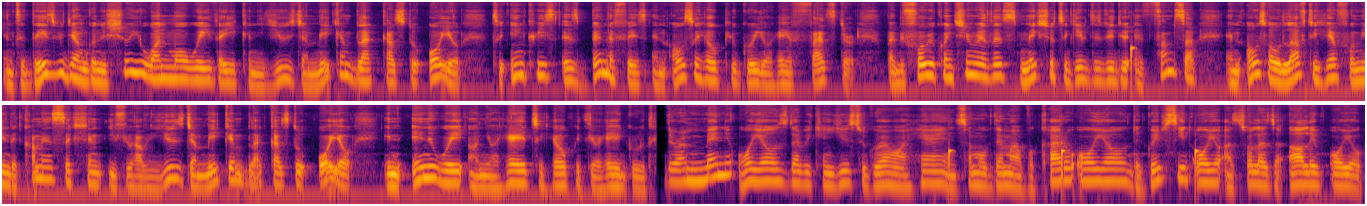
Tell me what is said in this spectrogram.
In today's video, I'm going to show you one more way that you can use Jamaican Black Castor Oil to increase its benefits and also help you grow your hair faster. But before we continue with this, make sure to give this video a thumbs up and also I would love to hear from you in the comment section if you have used Jamaican Black Castor Oil in any way on your hair to help with your hair growth. There are many oils that we can use to grow our hair and some of them are avocado oil, the grapeseed oil as well as the olive oil.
